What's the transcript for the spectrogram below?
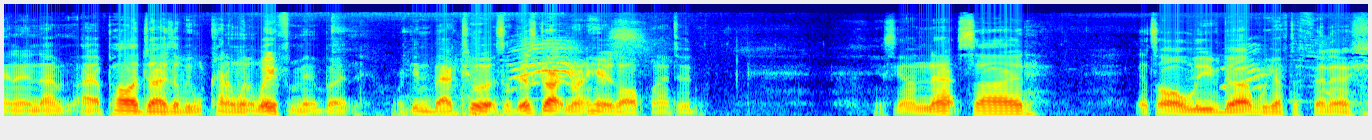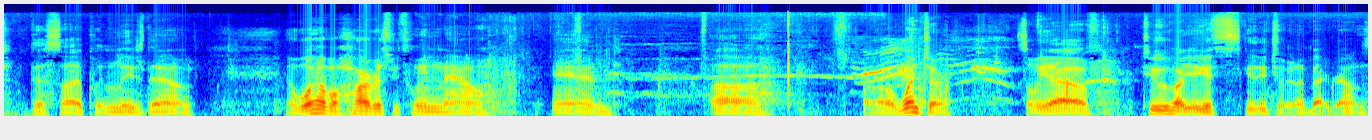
And, and um, I apologize that we kind of went away from it, but we're getting back to it. So this garden right here is all planted. You see on that side, it's all leaved up. We have to finish this side putting leaves down. And we'll have a harvest between now and uh, uh, winter. So we have two, you get to children in the background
